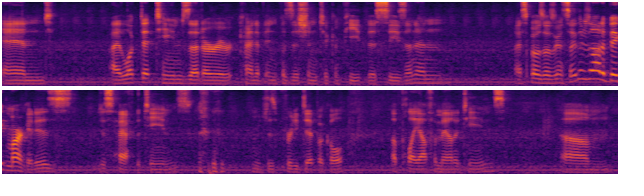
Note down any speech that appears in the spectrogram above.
and I looked at teams that are kind of in position to compete this season, and I suppose I was going to say there's not a big market. It is just half the teams, which is pretty typical, a playoff amount of teams. Um,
